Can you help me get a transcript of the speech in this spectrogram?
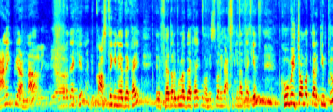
রানিং পেয়ার না? আপনারা দেখেন একটু কাছ থেকে নিয়ে দেখাই। এই ফেদারগুলো দেখাই কোনো মিসমানিক আছে কিনা দেখেন। খুবই চমৎকার কিন্তু।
